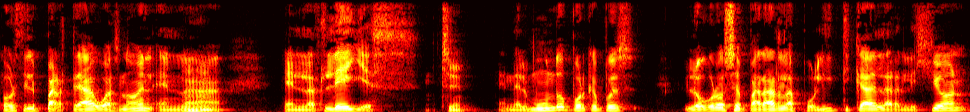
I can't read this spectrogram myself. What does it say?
ahora sí le parteaguas, ¿no? En, en la, en las leyes Sí. en el mundo porque pues logró separar la política de la religión,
